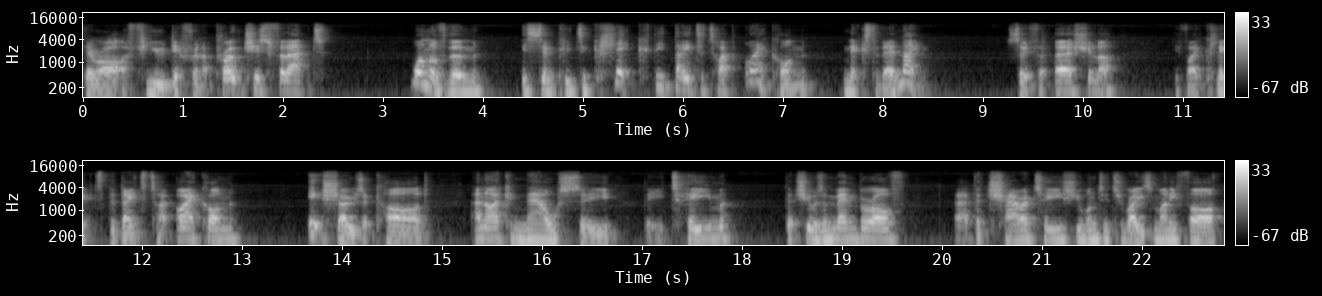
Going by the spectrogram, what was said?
there are a few different approaches for that. One of them is simply to click the data type icon next to their name. So for Ursula, if I clicked the data type icon, it shows a card and I can now see the team that she was a member of, uh, the charity she wanted to raise money for,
